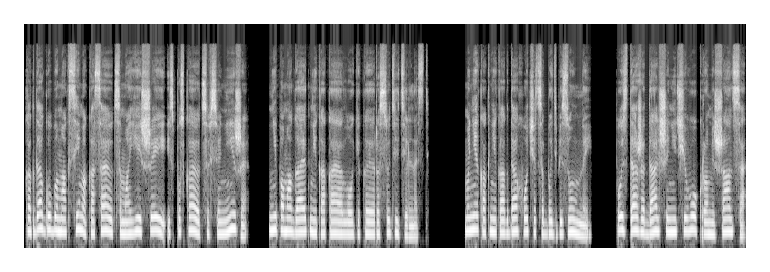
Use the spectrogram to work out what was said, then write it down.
Когда губы Максима касаются моей шеи и спускаются все ниже, не помогает никакая логика и рассудительность. Мне как никогда хочется быть безумной. Пусть даже дальше ничего, кроме шанса,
